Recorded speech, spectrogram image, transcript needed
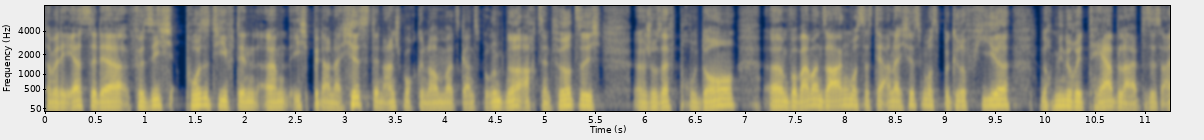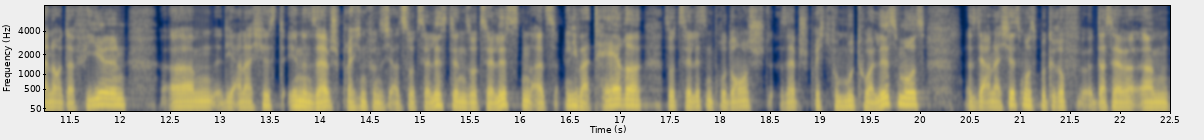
sagen wir der erste, der für sich positiv den ähm, ich bin Anarchist in Anspruch genommen als ganz berühmt, ne, 1840 äh, Joseph Proudhon, äh, wobei man sagen muss, dass der Anarchismusbegriff hier noch minoritär bleibt. Das ist einer unter vielen. Ähm, die AnarchistInnen selbst sprechen von sich als Sozialistinnen, Sozialisten, als libertäre Sozialisten. Proudhon selbst spricht vom Mutualismus. Also der Anarchismusbegriff, dass er ähm,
